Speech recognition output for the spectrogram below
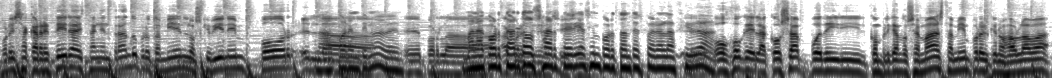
por esa carretera están entrando, pero también los que vienen por la, La 49. eh, por la Van a cortar dos A49, sí, arterias sí. importantes para la ciudad. Ojo que la cosa puede ir complicándose más, también por el que nos hablaba,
